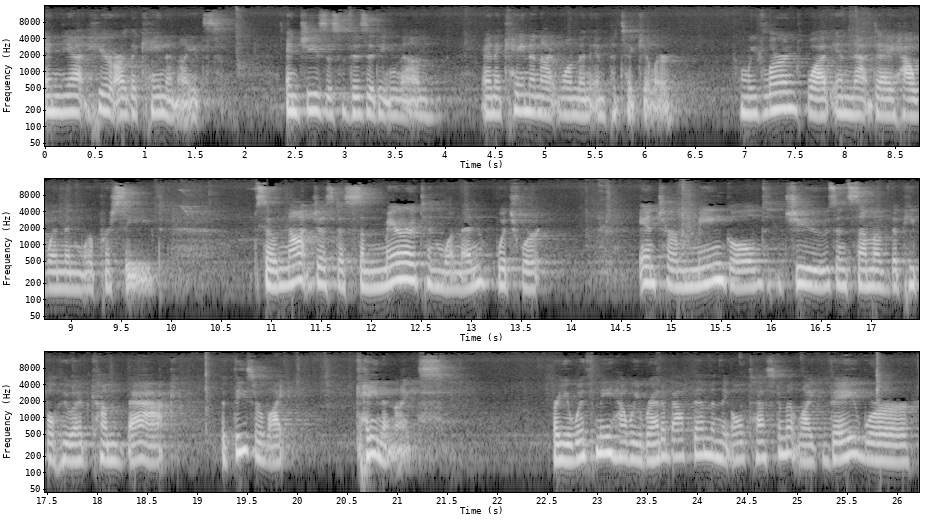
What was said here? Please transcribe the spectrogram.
And yet, here are the Canaanites, and Jesus visiting them, and a Canaanite woman in particular. And we've learned what in that day how women were perceived. So, not just a Samaritan woman, which were intermingled Jews and some of the people who had come back, but these are like Canaanites. Are you with me? How we read about them in the Old Testament? Like they were,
